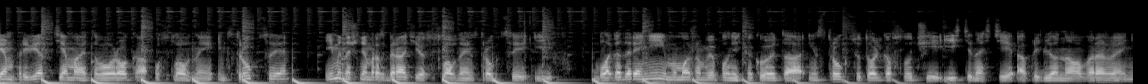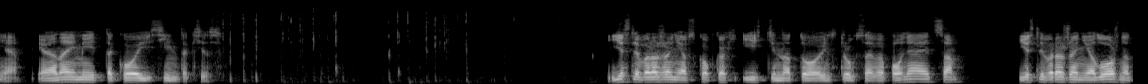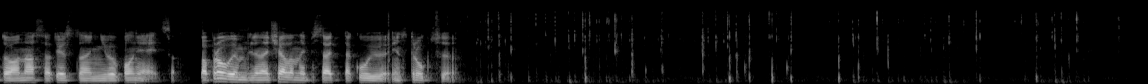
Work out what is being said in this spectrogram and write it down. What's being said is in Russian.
Всем привет! Тема этого урока – условные инструкции. И мы начнем разбирать ее с условной инструкции if. Благодаря ней мы можем выполнить какую-то инструкцию только в случае истинности определенного выражения. И она имеет такой синтаксис. Если выражение в скобках истинно, то инструкция выполняется. Если выражение ложно, то она, соответственно, не выполняется. Попробуем для начала написать такую инструкцию.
